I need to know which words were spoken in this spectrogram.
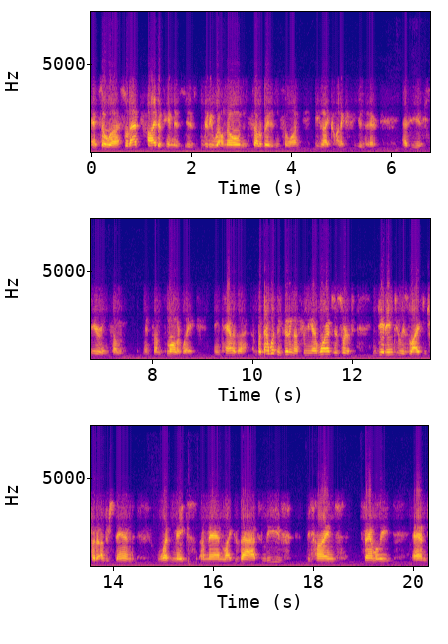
and so uh, so that side of him is is really well known and celebrated and so on. He's an iconic figure there, as he is here in some in some smaller way in Canada. But that wasn't good enough for me. I wanted to sort of get into his life and try to understand what makes a man like that leave behind family and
